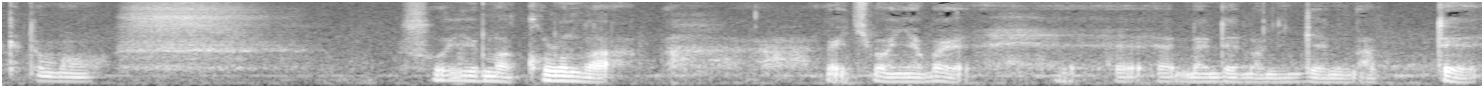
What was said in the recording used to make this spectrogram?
けども。そういうまあコロナが一番やばい年齢の人間になって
